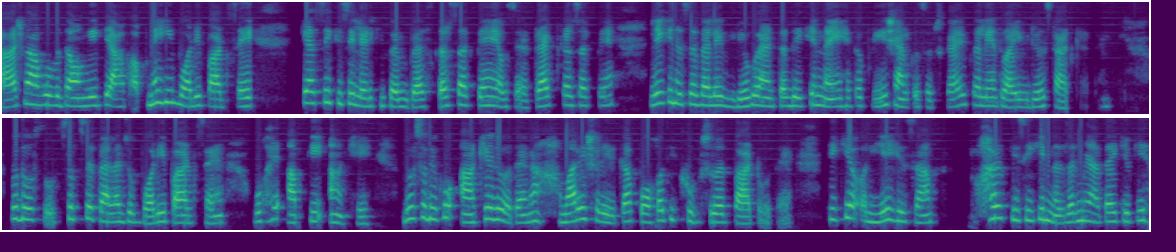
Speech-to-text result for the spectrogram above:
आज मैं आपको बताऊँगी कि आप अपने ही बॉडी पार्ट से कैसे किसी लड़की को इम्प्रेस कर सकते हैं उसे अट्रैक्ट कर सकते हैं। लेकिन इससे पहले वीडियो को एंड तक देखिए नए हैं तो प्लीज़ चैनल को सब्सक्राइब कर लें। तो आई वीडियो स्टार्ट करते हैं। तो दोस्तों, सबसे पहला जो बॉडी पार्ट्स है, वो है आपकी आँखें। दोस्तों, देखो, आँखें जो होता है ना, हमारे शरीर का बहुत ही खूबसूरत पार्ट होता है। ठीक है? और ये हिस्सा हर किसी की नज़र में आता है क्योंकि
